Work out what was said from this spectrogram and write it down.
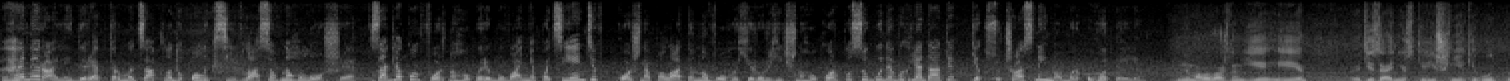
Генеральний директор медзакладу Олексій Власов наголошує, задля комфортного перебування пацієнтів кожна палата нового хірургічного корпусу буде виглядати як сучасний номер у готелі. Немаловажним є і дизайнерські рішення, які будуть е,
